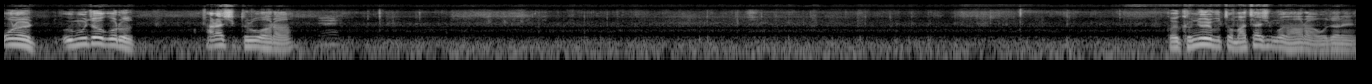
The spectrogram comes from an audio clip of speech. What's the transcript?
오늘 의무적으로 하나씩 들고 가라. 네. 거의 금요일부터 마차 신고 나와라 오전에.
